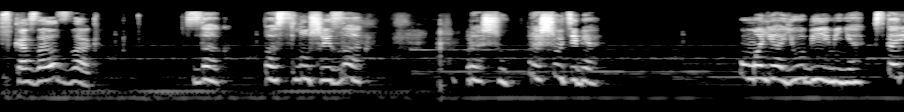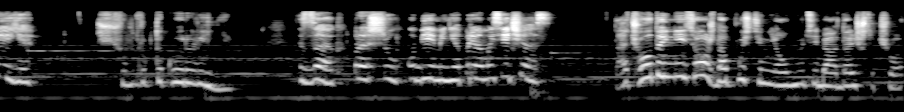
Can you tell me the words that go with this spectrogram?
Сказал Зак. Зак, послушай, Зак. Прошу, прошу тебя. Умоляю, убей меня, скорее. Чё вдруг такое рвение? Зак, прошу, убей меня прямо сейчас. Да чё ты несешь? Допустим, я убью тебя, а дальше чё?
